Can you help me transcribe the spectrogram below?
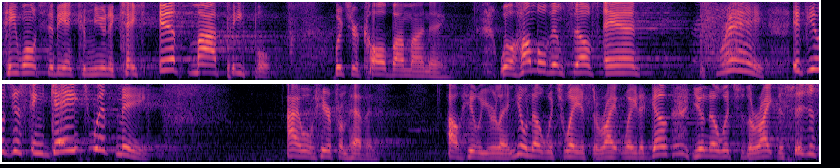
He wants to be in communication. If my people, which are called by my name, will humble themselves and pray, if you'll just engage with me, I will hear from heaven I'll heal your land. You'll know which way is the right way to go. You'll know which are the right decisions.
